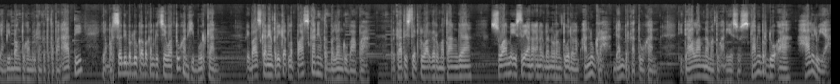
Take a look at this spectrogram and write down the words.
yang bimbang Tuhan berikan ketetapan hati, yang bersedih berduka bahkan kecewa Tuhan hiburkan. Bebaskan yang terikat, lepaskan yang terbelenggu Bapa. Berkati setiap keluarga rumah tangga, suami, istri, anak-anak, dan orang tua dalam anugerah dan berkat Tuhan. Di dalam nama Tuhan Yesus, kami berdoa. Haleluya.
